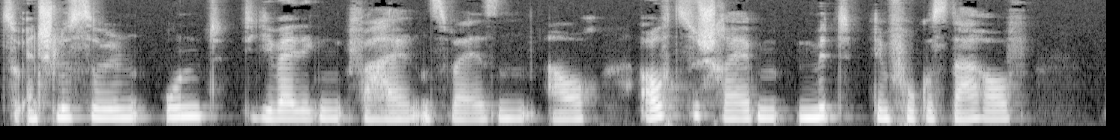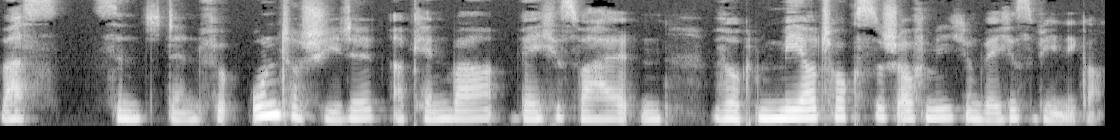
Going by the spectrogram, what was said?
zu entschlüsseln und die jeweiligen Verhaltensweisen auch aufzuschreiben mit dem Fokus darauf, was sind denn für Unterschiede erkennbar, welches Verhalten wirkt mehr toxisch auf mich und welches weniger.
